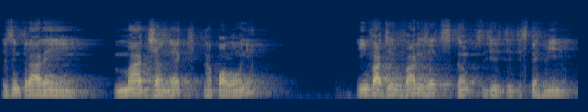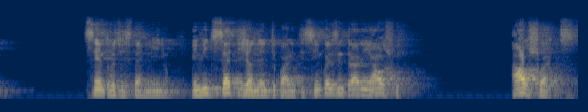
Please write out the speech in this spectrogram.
Eles entraram em Madjanek, na Polônia, e invadiram vários outros campos de, de, de extermínio, centros de extermínio. Em 27 de janeiro de 45, eles entraram em Auschwitz, Auschwitz,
